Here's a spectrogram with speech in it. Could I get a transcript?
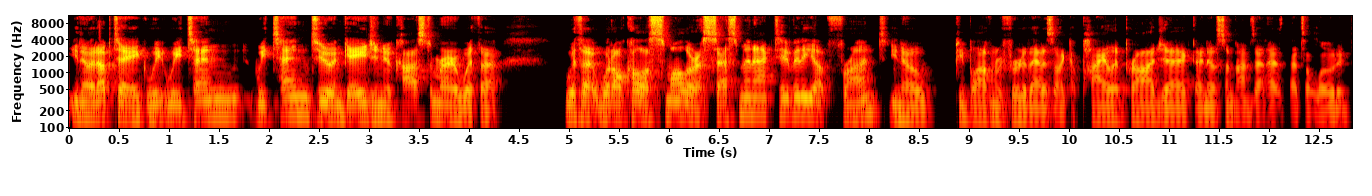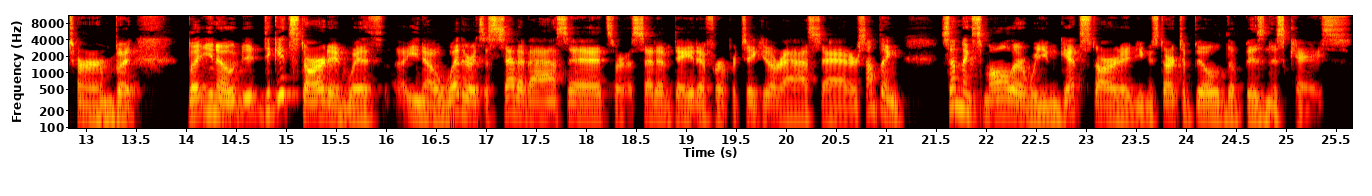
you know at uptake we, we tend we tend to engage a new customer with a with a what I'll call a smaller assessment activity up front. You know, people often refer to that as like a pilot project. I know sometimes that has that's a loaded term, but but you know to get started with uh, you know whether it's a set of assets or a set of data for a particular asset or something something smaller where you can get started you can start to build the business case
